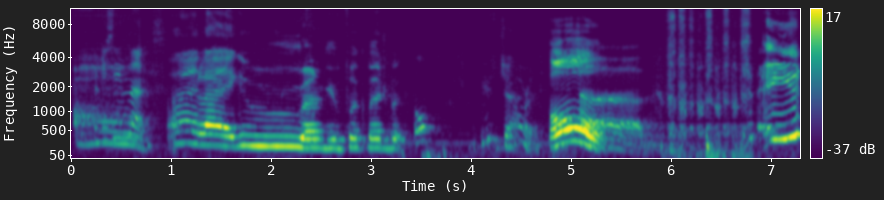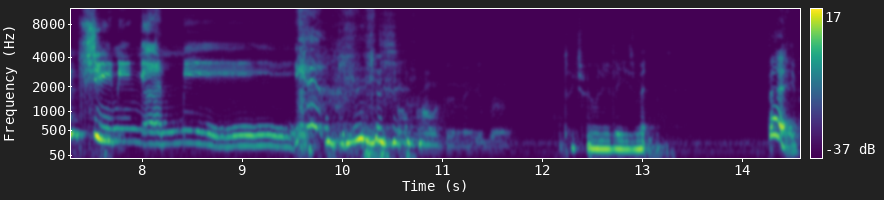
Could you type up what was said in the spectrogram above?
Have you seen this? I like. Ooh, I don't give a fuck much, but oh, here's Jared. Oh, uh, Are you cheating on me? Something wrong with that nigga, bro. Text me when he leaves, me. Babe.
